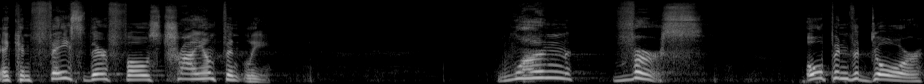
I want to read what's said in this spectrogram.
and can face their foes triumphantly. One verse opened the door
